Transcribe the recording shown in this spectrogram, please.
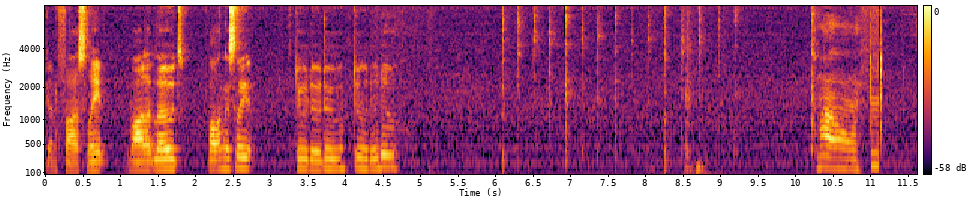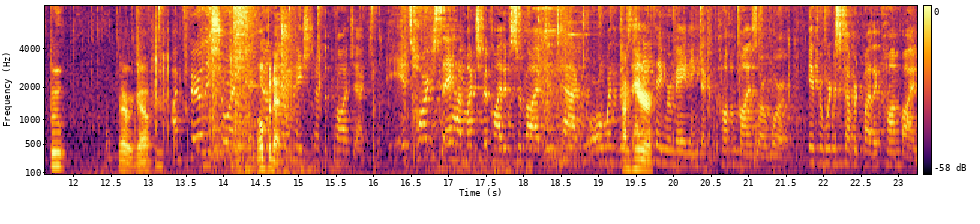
Gonna fall asleep while it loads. Falling asleep. Do do do do do do. Come on. Boop. There we go. I'm fairly sure I Open it. the location of the project. It's hard to say how much of it might have survived intact or whether there's I'm here. anything remaining that could compromise our work if it were discovered by the Combine.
